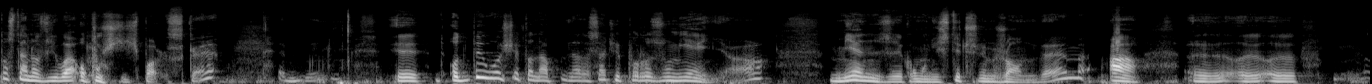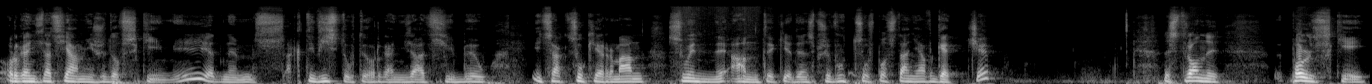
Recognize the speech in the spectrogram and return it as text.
postanowiła opuścić Polskę. Odbyło się to na, na zasadzie porozumienia między komunistycznym rządem a organizacjami żydowskimi. Jednym z aktywistów tej organizacji był Icak Cukierman, słynny antyk, jeden z przywódców powstania w getcie. Ze strony polskiej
